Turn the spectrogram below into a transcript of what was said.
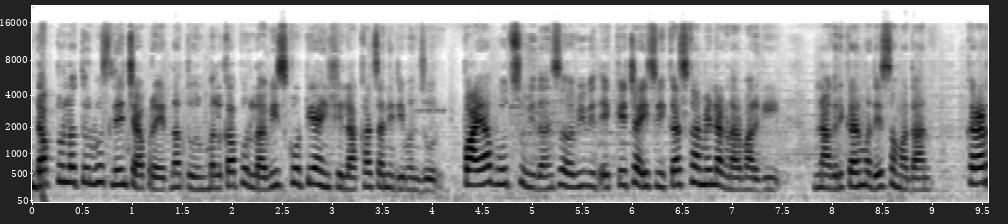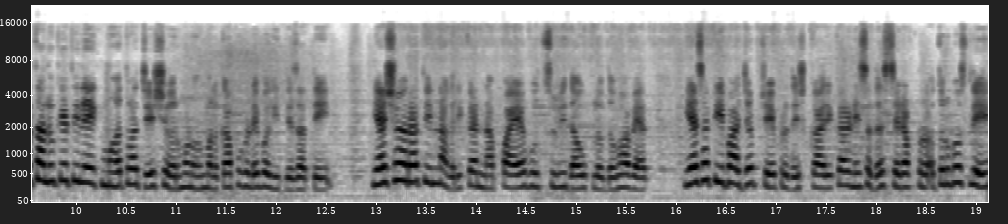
डॉक्टर अतुल भोसलेंच्या प्रयत्नातून मलकापूरला वीस कोटी ऐंशी लाखाचा निधी मंजूर. पायाभूत सुविधांसह विविध एक्केचाळीस विकास कामे लागणार मार्गी. नागरिकांमध्ये समाधान. कराड तालुक्यातील एक महत्त्वाचे शहर म्हणून मलकापूरकडे बघितले जाते. या शहरातील नागरिकांना पायाभूत सुविधा उपलब्ध व्हाव्यात. यासाठी भाजपचे प्रदेश कार्यकारिणी सदस्य डॉक्टर अतुल भोसले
